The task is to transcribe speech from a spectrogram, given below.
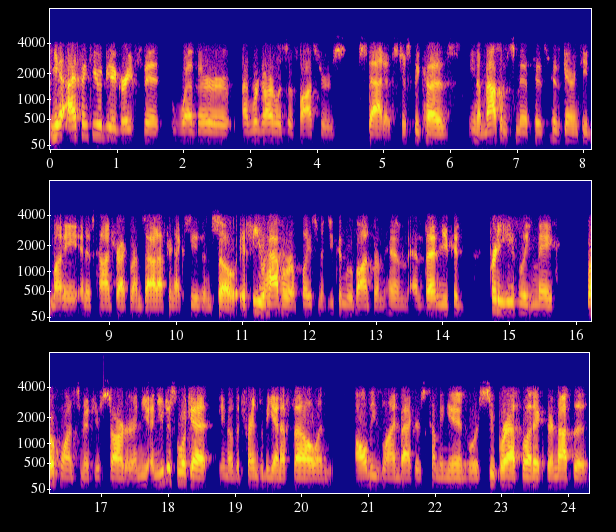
Yeah, I think he would be a great fit, whether uh, regardless of Foster's status, just because you know Malcolm Smith, his his guaranteed money in his contract runs out after next season. So if you have a replacement, you can move on from him, and then you could pretty easily make Roquan Smith your starter, and you and you just look at you know the trends of the NFL and all these linebackers coming in who are super athletic. They're not the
